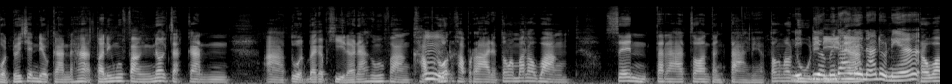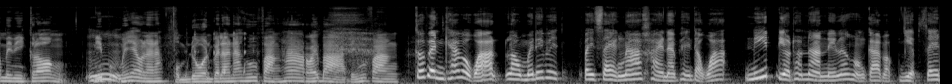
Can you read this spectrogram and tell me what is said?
กฎด้วยเช่นเดียวกันนะฮะตอนนี้คุณผู้ฟังนอกจากการอ่าตรวจใบขับขี่แล้วนะคุณผู้ฟังขับอืมรถขับราเนี่ยต้องระมัดระวัง เส้นจราจรต่างๆเนี่ยต้องเรานิดดูเดียวดีไม่ได้ๆเลยนะนะเดี๋ยวนี้เพราะว่าไม่มีกล้องนี่อืมผมไม่ใช่เอาแล้วนะผมโดนไปแล้วนะคุณผู้ฟัง 500 บาทเองคุณผู้ฟัง ก็เป็นแค่แบบว่าเราไม่ได้ไปไปแซงหน้าใครนะเพียงแต่ว่านิดเดียวเท่านั้นในเรื่องของการแบบเหยียบเส้น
